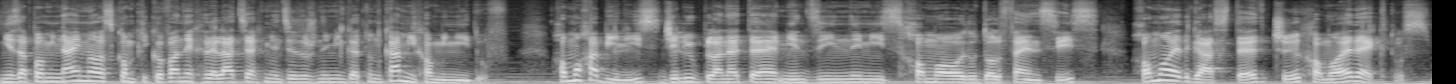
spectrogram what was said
Nie zapominajmy o skomplikowanych relacjach między różnymi gatunkami hominidów. Homo habilis dzielił planetę m.in. z Homo rudolfensis, Homo ergaster czy Homo erectus.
